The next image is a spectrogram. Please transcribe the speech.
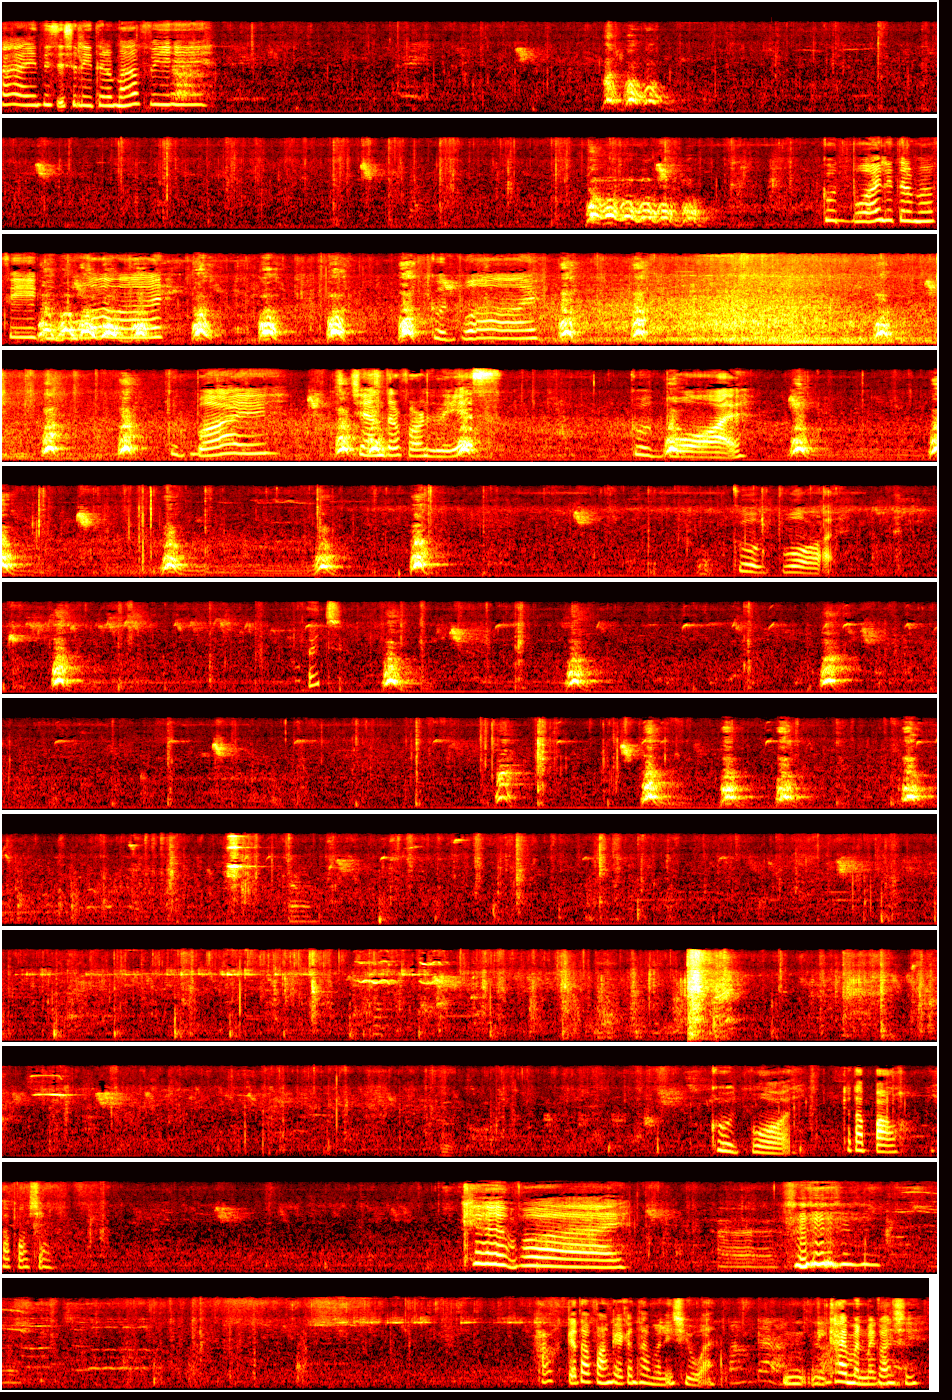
Hi, this is little Muffy. Good boy, little Muffy. Good boy. Good boy. Good boy. Gentle for this. Good boy. Good boy. Wait. Good boy，给他抱，给他抱来。Good boy。好，给他放开，跟他们一起玩。你你开门没关系。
